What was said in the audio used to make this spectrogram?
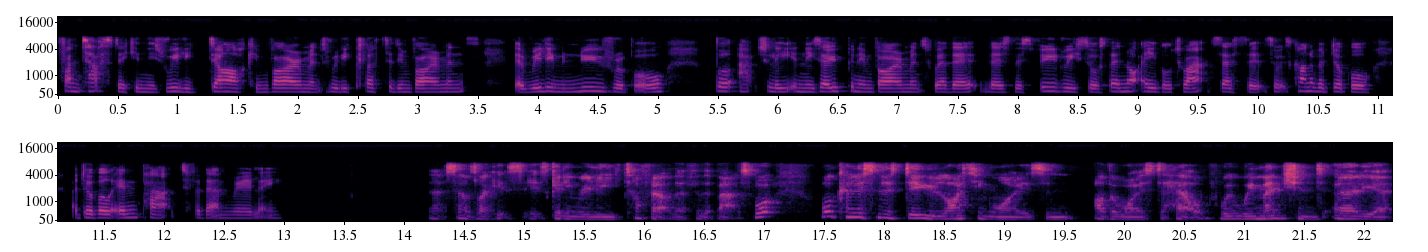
fantastic in these really dark environments, really cluttered environments. They're really maneuverable, but actually in these open environments where there's this food resource they're not able to access it. So it's kind of a double a double impact for them really. That sounds like it's it's getting really tough out there for the bats. What what can listeners do lighting wise and otherwise to help? We, we mentioned earlier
